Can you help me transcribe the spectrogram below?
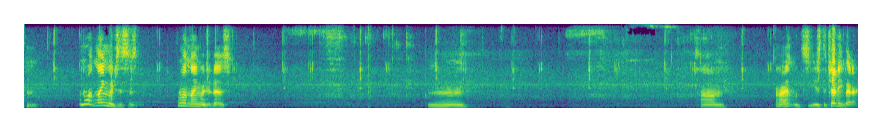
Hmm. I wonder what language this is. I wonder what language it is. Hmm. Um. Alright, let's use the teddy bear.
